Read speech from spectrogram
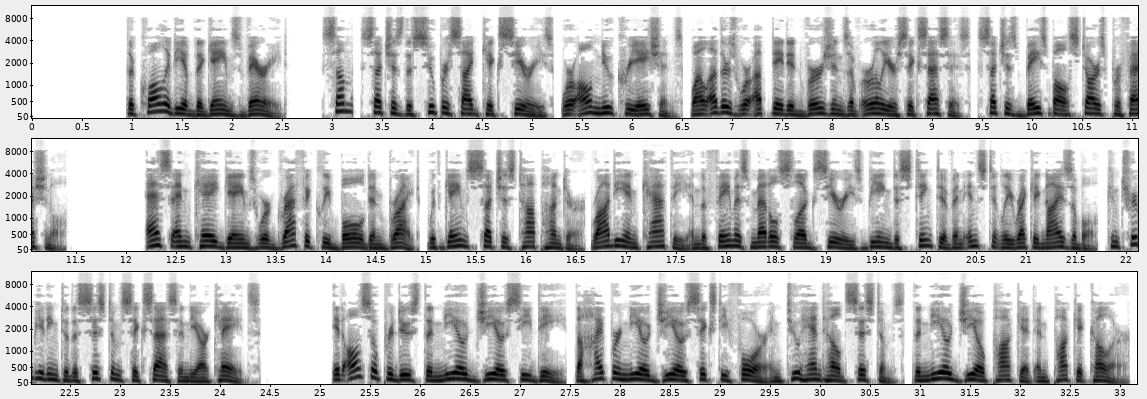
The quality of the games varied. Some, such as the Super Sidekicks series, were all new creations, while others were updated versions of earlier successes, such as Baseball Stars Professional. SNK games were graphically bold and bright, with games such as Top Hunter, Roddy and Cathy and the famous Metal Slug series being distinctive and instantly recognizable, contributing to the system's success in the arcades. It also produced the Neo Geo CD, the Hyper Neo Geo 64 and two handheld systems, the Neo Geo Pocket and Pocket Color.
